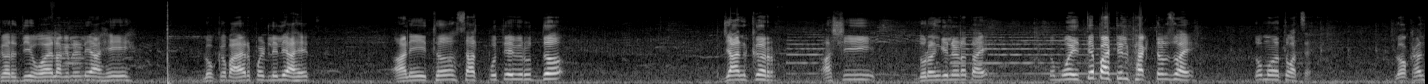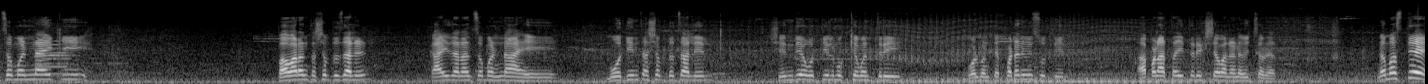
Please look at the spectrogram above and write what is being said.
गर्दी व्हायला लागलेली आहे. लोक बाहेर पडलेली आहेत. आणि इथं सातपुते विरुद्ध जानकर अशी दुरंगी लढत आहे. तर मोहिते पाटील फॅक्टर जो आहे तो महत्त्वाचा आहे. लोकांचं म्हणणं आहे की पवारांचा शब्द चालेल काही जणांचं म्हणणं आहे मोदींचा शब्द चालेल शिंदे होतील मुख्यमंत्री कोण म्हणते फडणवीस होतील. आपण आता इथं रिक्षावाल्यांना विचारूयात. नमस्ते.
